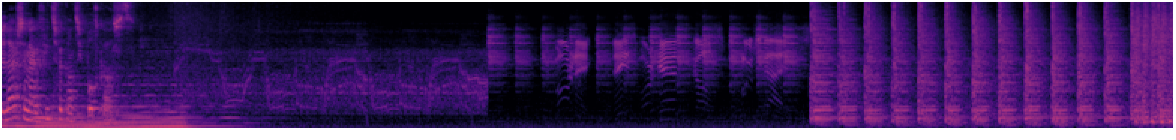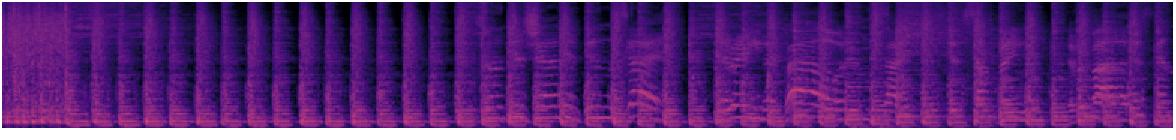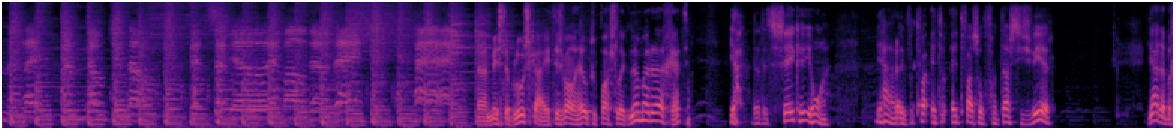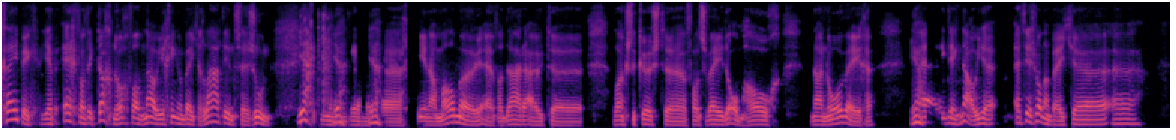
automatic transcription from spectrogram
Je luistert naar de Fietsvakantie Podcast. Mr. Blue Sky, het is wel een heel toepasselijk nummer, eh, Gert. Ja, dat is zeker, jongen. Ja, het, wa- het, het was al fantastisch weer. Ja, dat begreep ik. Je hebt echt, want ik dacht nog, van nou, je ging een beetje laat in het seizoen. Ja, ja, Eh, ja. eh, ging je naar Malmö en van daaruit eh, langs de kust eh, van Zweden omhoog naar Noorwegen. Ja. En ik denk, nou, je, het is wel een beetje, eh,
